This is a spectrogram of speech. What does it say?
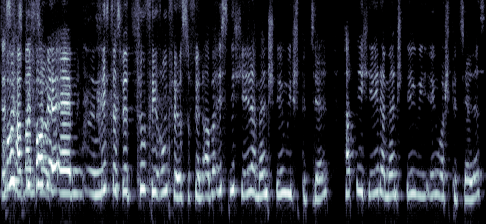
das kurz kann man bevor so wir, ähm, nicht, dass wir zu viel rumphilosophieren, aber ist nicht jeder Mensch irgendwie speziell? Hat nicht jeder Mensch irgendwie irgendwas Spezielles?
